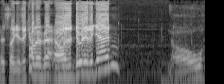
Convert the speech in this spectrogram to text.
It's like, is it coming back? Oh, is it doing it again? No.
